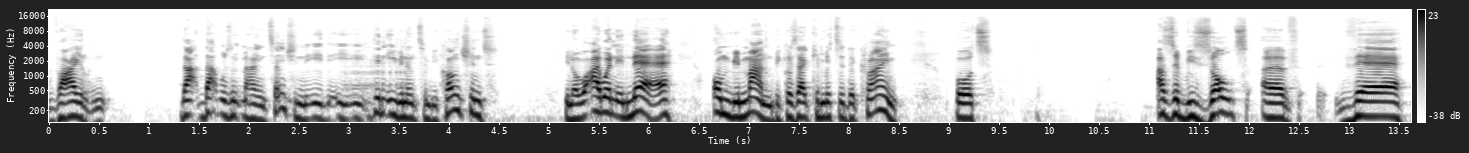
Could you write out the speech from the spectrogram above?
violent, that that wasn't my intention. It, it, it didn't even enter my conscience. You know, I went in there on remand because I committed a crime, but as a result of their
